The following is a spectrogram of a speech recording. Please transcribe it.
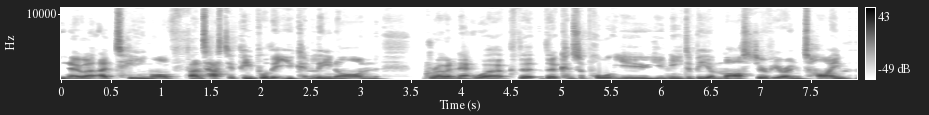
you know a, a team of fantastic people that you can lean on grow a network that that can support you you need to be a master of your own time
